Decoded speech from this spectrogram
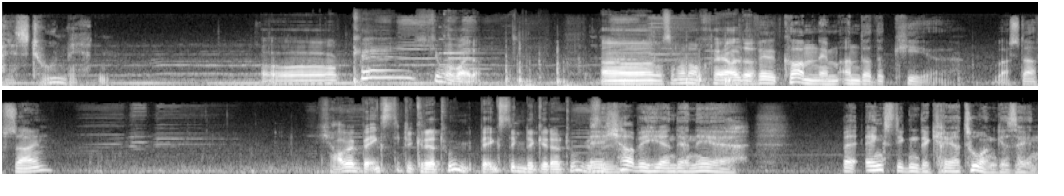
alles tun werden. Okay, ich geh mal weiter. Äh, was haben wir noch? Hey, Alter. Willkommen im Under the Kiel. Was darf sein? Ich habe beängstigende Kreaturen, beängstigende Kreaturen gesehen. Ich habe hier in der Nähe beängstigende Kreaturen gesehen.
